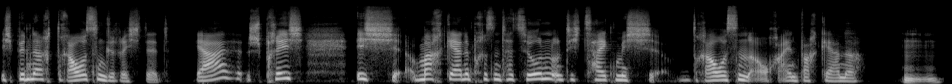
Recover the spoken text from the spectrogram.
ich bin nach draußen gerichtet. Ja, sprich, ich mache gerne Präsentationen und ich zeige mich draußen auch einfach gerne. Mhm.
